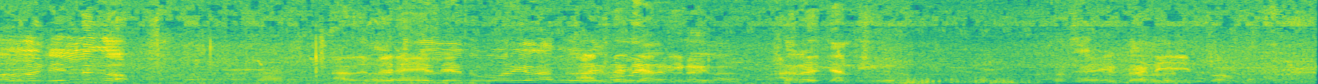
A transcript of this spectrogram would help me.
அதான் நில்லுங்க அது அங்க போய்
